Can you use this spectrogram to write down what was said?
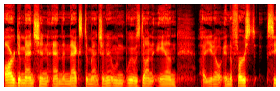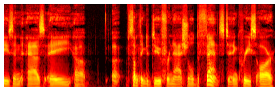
our dimension and the next dimension. It, was done in, uh, you know, in the first season as a uh, uh, something to do for national defense to increase our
